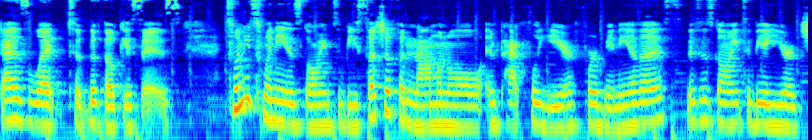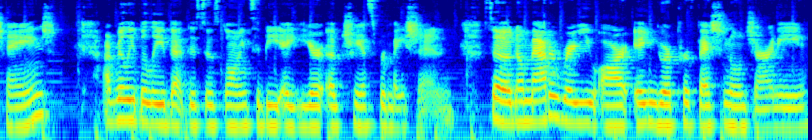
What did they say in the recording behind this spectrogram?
That is what the focus is. 2020 is going to be such a phenomenal, impactful year for many of us. This is going to be a year of change. I really believe that this is going to be a year of transformation. So, no matter where you are in your professional journey,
